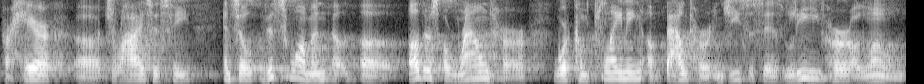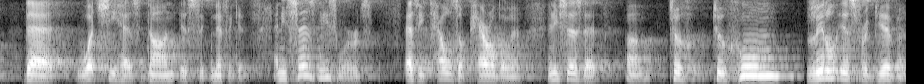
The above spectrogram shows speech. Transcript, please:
Her hair uh, dries his feet. And so this woman, uh, uh others around her were complaining about her. And Jesus says, Leave her alone. That what she has done is significant. And he says these words as he tells a parable, and he says that um, to, to whom little is forgiven,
